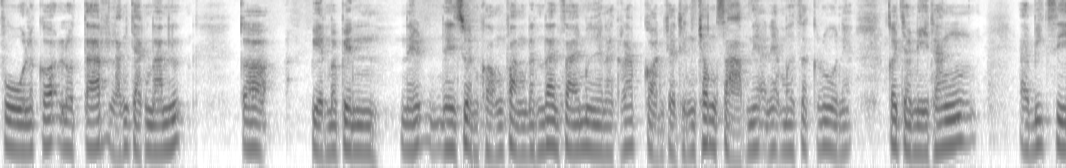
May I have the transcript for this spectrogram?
ฟูแล้วก็โลตัสหลังจากนั้น ก็เปลี่ยนมาเป็นในในส่วนของฝั่งด้านด้านซ้ายมือนะครับ ก่อนจะถึงช่องสามเนี่ยเนี่ยเมื่อสักครู่เนี่ยก็จะมีทั้งบิ๊กซี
